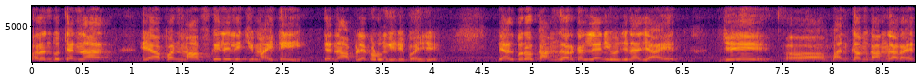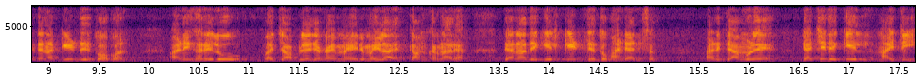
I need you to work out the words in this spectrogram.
परंतु त्यांना हे आपण माफ केलेलीची माहिती त्यांना आपल्याकडून गेली पाहिजे. त्याचबरोबर कामगार कल्याण योजना ज्या आहेत जे बांधकाम कामगार आहेत त्यांना किट देतो आपण. आणि घरेलू म्हणजे आपल्या ज्या काही महि- महिला आहेत काम करणाऱ्या त्यांना देखील किट देतो भांड्यांचं. आणि त्यामुळे त्याची देखील माहिती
